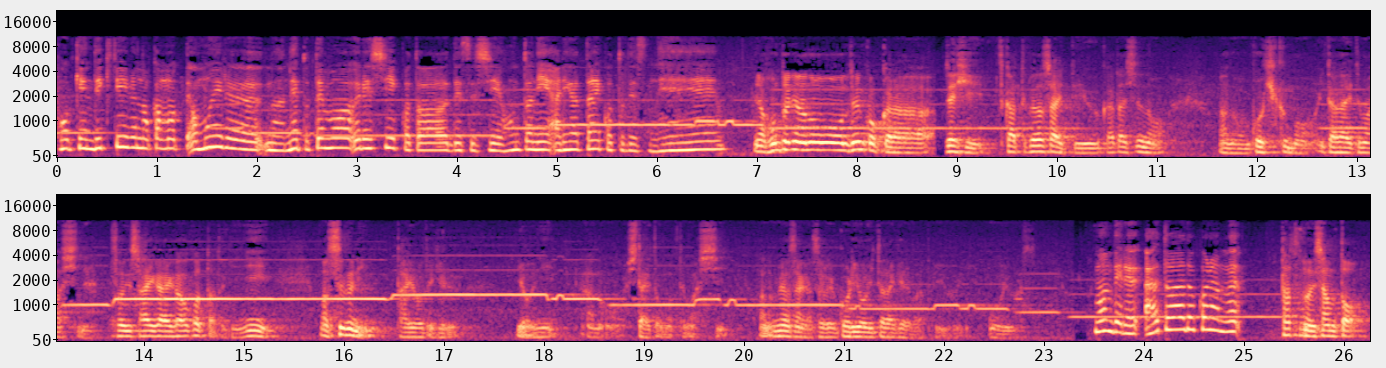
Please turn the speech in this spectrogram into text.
貢献できているのかもって思えるのはねとても嬉しいことですし本当にありがたいことですね。いや本当にあの全国からぜひ使ってくださいっていう形でのあのご寄付もいただいてますしねそういう災害が起こった時に、まあ、すぐに対応できるようにあのしたいと思ってますしあの皆さんがそれをご利用いただければというふうに思います。モンベルアウトワードコラム。辰野勇と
